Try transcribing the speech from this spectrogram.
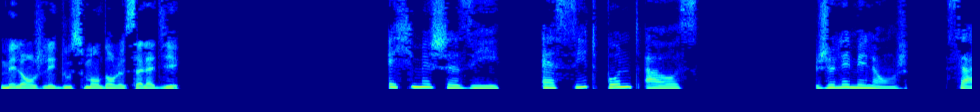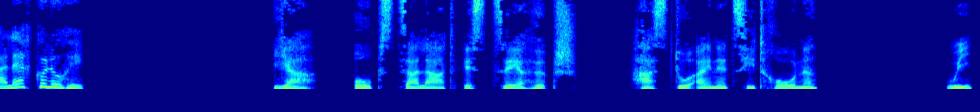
Mélange-les doucement dans le saladier. Ich mische sie. Es sieht bunt aus. Je les mélange. Ça a l'air coloré. Ja, Obstsalat ist sehr hübsch. Hast du eine Zitrone? Oui,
